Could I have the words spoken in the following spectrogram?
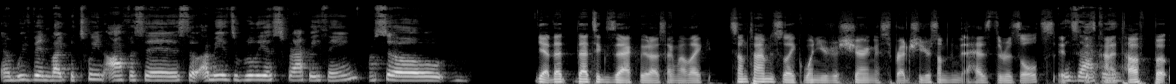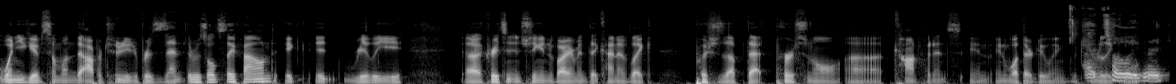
and we've been like between offices. So I mean, it's really a scrappy thing. So yeah, that that's exactly what I was talking about. Like sometimes, like when you're just sharing a spreadsheet or something that has the results, it's, exactly. it's kind of tough. But when you give someone the opportunity to present the results they found, it it really uh, creates an interesting environment that kind of like pushes up that personal uh, confidence in in what they're doing. Which is I really totally cool. agree.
